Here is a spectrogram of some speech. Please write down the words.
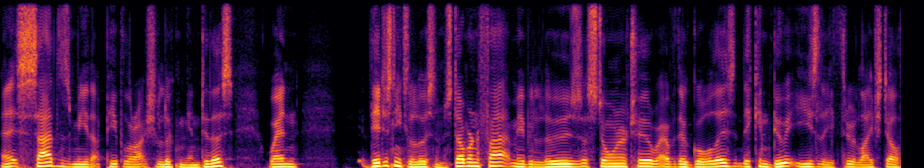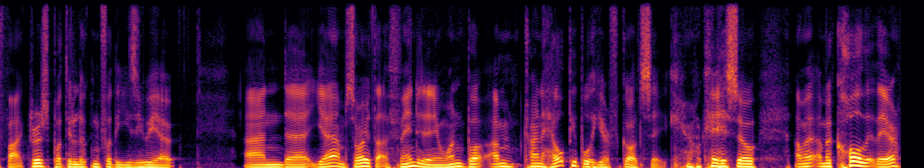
And it saddens me that people are actually looking into this when they just need to lose some stubborn fat, maybe lose a stone or two, whatever their goal is. They can do it easily through lifestyle factors, but they're looking for the easy way out. And uh, yeah, I'm sorry if that offended anyone, but I'm trying to help people here for God's sake. Okay, so I'm going to call it there.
